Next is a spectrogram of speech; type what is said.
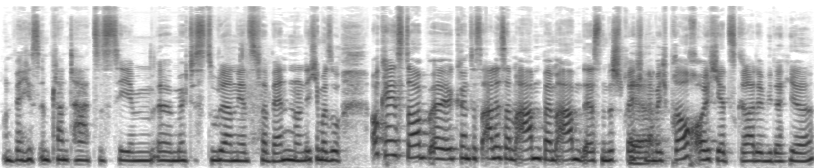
und welches Implantatsystem äh, möchtest du dann jetzt verwenden? Und ich immer so, okay, stopp, äh, ihr könnt das alles am Abend beim Abendessen besprechen, ja. aber ich brauche euch jetzt gerade wieder hier.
